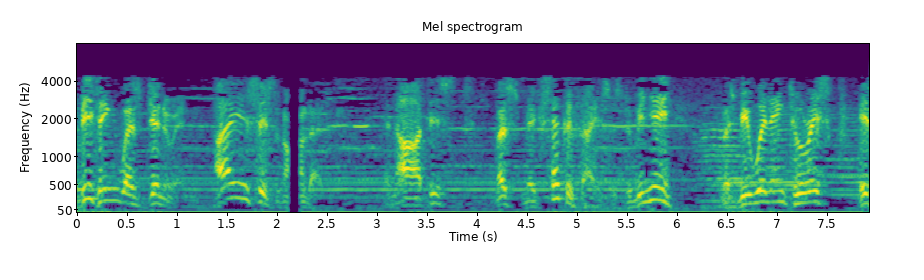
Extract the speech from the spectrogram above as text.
The beating was genuine. I insisted on that. An artist must make sacrifices. Dubigny must be willing to risk his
